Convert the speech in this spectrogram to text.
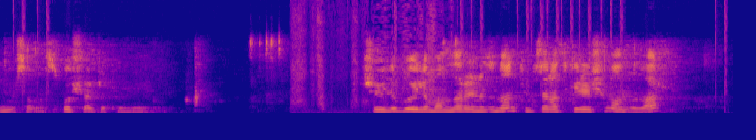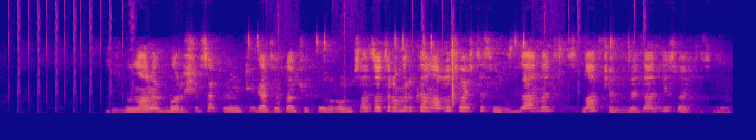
umursamaz. Boş ver Japonya'yı. Şöyle bu elemanlar en azından kimsenin askeri erişim almıyorlar. Bunlarla barışırsak benim için gerçekten çok iyi olur. Oğlum sen zaten Amerikanlarla savaştasın. Biz daha ne, ne yapacaksın? Biz de daha niye savaştasın?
